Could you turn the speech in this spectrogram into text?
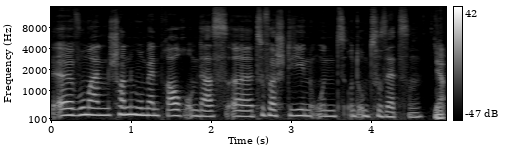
äh, wo man schon einen Moment braucht, um das äh, zu verstehen und, und umzusetzen. Ja,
